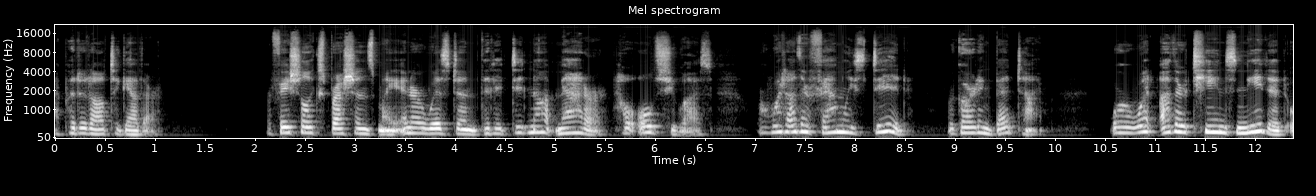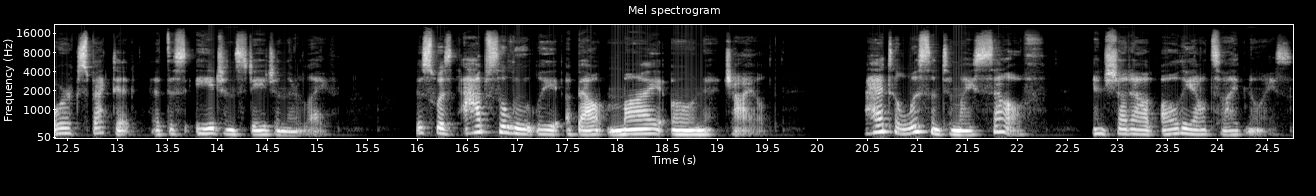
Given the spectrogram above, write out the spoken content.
I put it all together. Her facial expressions, my inner wisdom that it did not matter how old she was or what other families did regarding bedtime or what other teens needed or expected at this age and stage in their life. This was absolutely about my own child. I had to listen to myself and shut out all the outside noise,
